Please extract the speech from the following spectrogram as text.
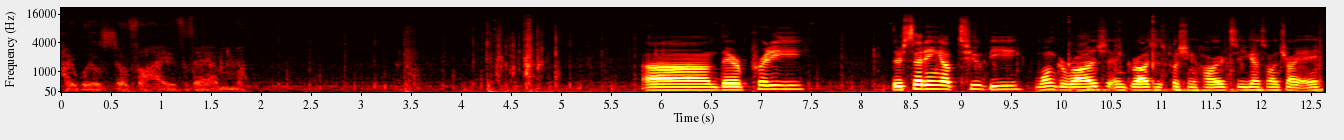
I will survive them. Um, they're pretty. They're setting up 2B, one garage, and garage is pushing hard. So you guys want to try A?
